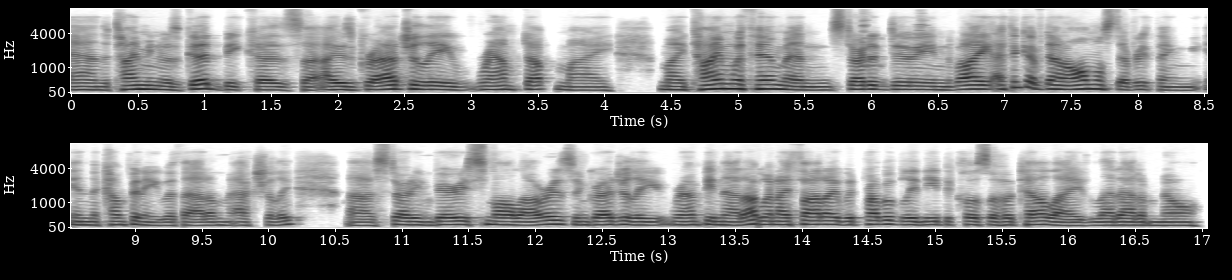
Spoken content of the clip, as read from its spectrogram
and the timing was good because uh, I was gradually ramped up my my time with him and started doing. Well, I, I think I've done almost everything in the company with Adam actually, uh, starting very small hours and gradually ramping that up. When I thought I would probably need to close the hotel, I let Adam know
